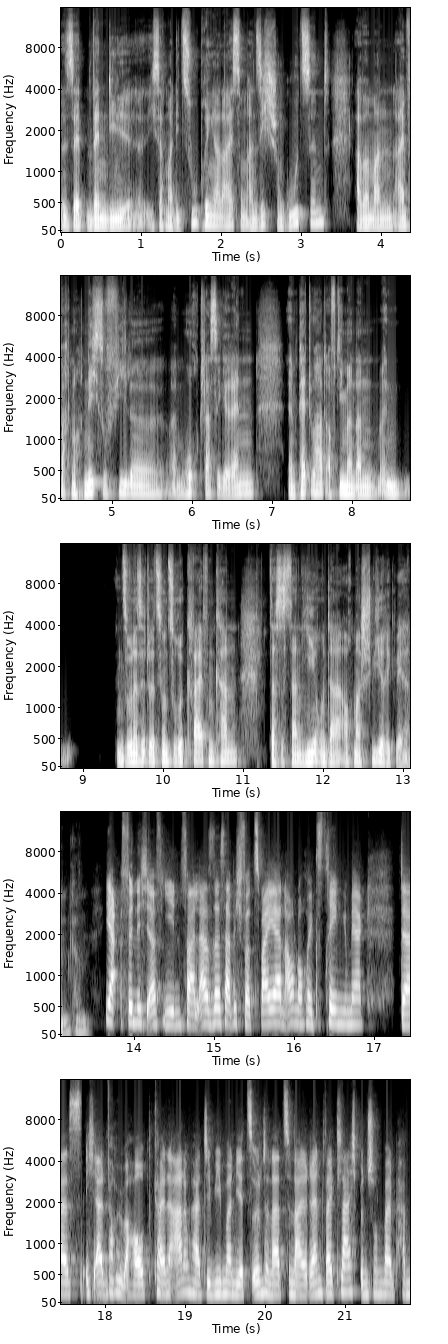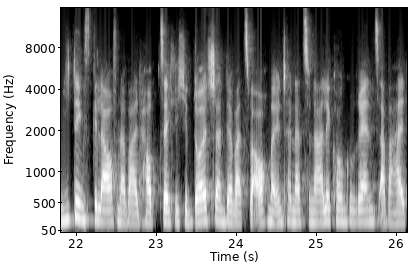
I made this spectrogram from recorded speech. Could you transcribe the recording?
selbst wenn die, ich sag mal, die Zubringerleistungen an sich schon gut sind, aber man einfach noch nicht so viele ähm, hochklassige Rennen im Petto hat, auf die man dann in, in so einer Situation zurückgreifen kann, dass es dann hier und da auch mal schwierig werden kann. Ja, finde ich auf jeden Fall. Also das habe ich vor zwei Jahren auch noch extrem gemerkt, dass ich einfach überhaupt keine Ahnung hatte, wie man jetzt international rennt. Weil klar, ich bin schon bei ein paar Meetings gelaufen, aber halt hauptsächlich in Deutschland. Der war zwar auch mal internationale Konkurrenz, aber halt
